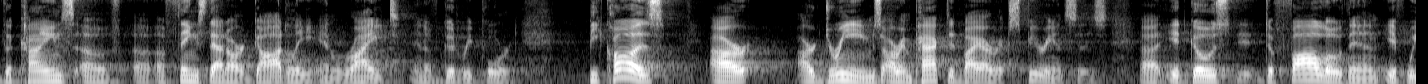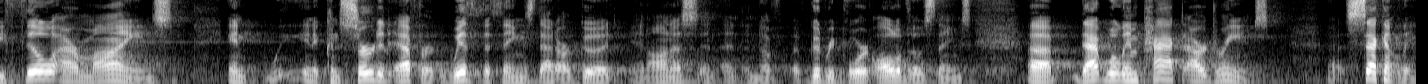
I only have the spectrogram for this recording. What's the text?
the kinds of, uh, of things that are godly and right and of good report. Because our, our dreams are impacted by our experiences, uh, it goes to follow then if we fill our minds in, in a concerted effort with the things that are good and honest and, and, and of, of, good report, all of those things, uh, that will impact our dreams. Uh, secondly,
